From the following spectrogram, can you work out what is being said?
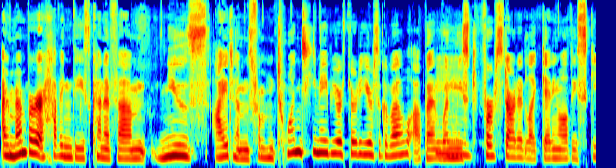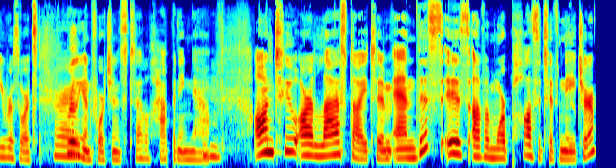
I remember having these kind of um, news items from 20 maybe or 30 years ago ago uh, when, when we first started like getting all these ski resorts. Really unfortunate. It's still happening now. On to our last item, and this is of a more positive nature.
